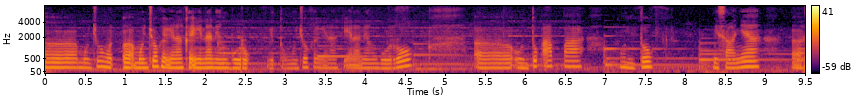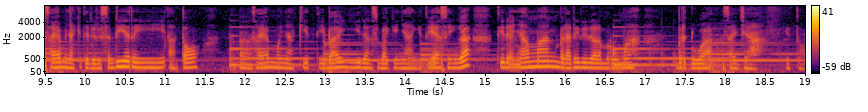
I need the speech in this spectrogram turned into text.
uh, muncul uh, muncul keinginan-keinginan yang buruk gitu, muncul keinginan-keinginan yang buruk uh, untuk apa? Untuk misalnya uh, saya menyakiti diri sendiri atau uh, saya menyakiti bayi dan sebagainya gitu ya sehingga tidak nyaman berada di dalam rumah berdua saja gitu.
